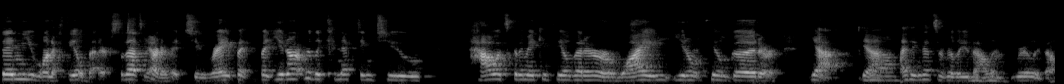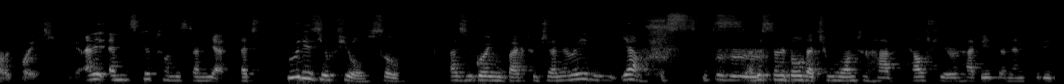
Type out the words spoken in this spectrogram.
then you want to feel better, so that's Yeah. part of it too, right? But but you're not really connecting to how it's going to make you feel better or why you don't feel good or yeah yeah Yeah. i think that's a really valid really valid point yeah and, it, and it's good to understand, yeah, that food is your fuel. So as you're going back to January, yeah, it's, it's Mhm. understandable that you want to have healthier habits and then putting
